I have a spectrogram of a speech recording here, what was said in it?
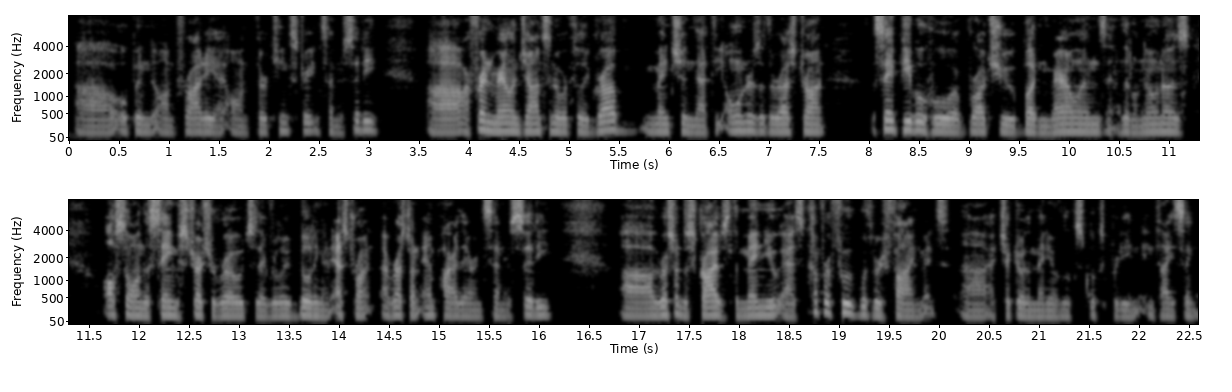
Uh, opened on Friday on 13th Street in Center City. Uh, our friend Marilyn Johnson over Philly Grub mentioned that the owners of the restaurant, the same people who have brought you Bud and Marilyn's and Little Nonna's, also on the same stretch of road. So they're really building an restaurant, a restaurant empire there in Center City. Uh, the restaurant describes the menu as comfort food with refinement. Uh, I checked out the menu; it looks looks pretty enticing.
